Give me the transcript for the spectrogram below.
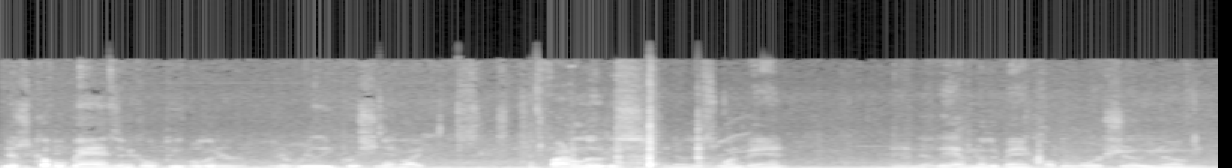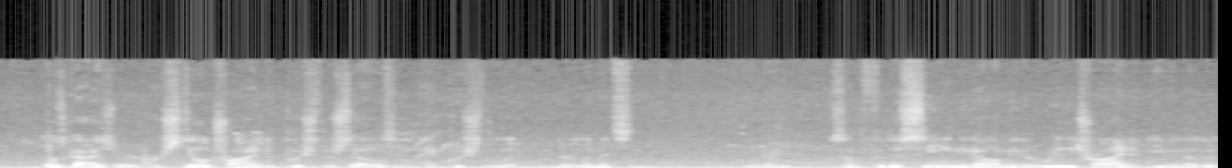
There's a couple bands and a couple people that are that are really pushing it, like Final Lotus. You know, that's one band, and uh, they have another band called The War Show. You know, I mean, those guys are, are still trying to push themselves and, and push the, their limits and you know some for the scene. You know, I mean, they're really trying it, even though they're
